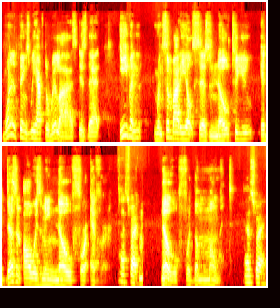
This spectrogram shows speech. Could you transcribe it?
One of the things we have to realize is that even when somebody else says no to you, it doesn't always mean no forever. That's right. No for the moment. That's right.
